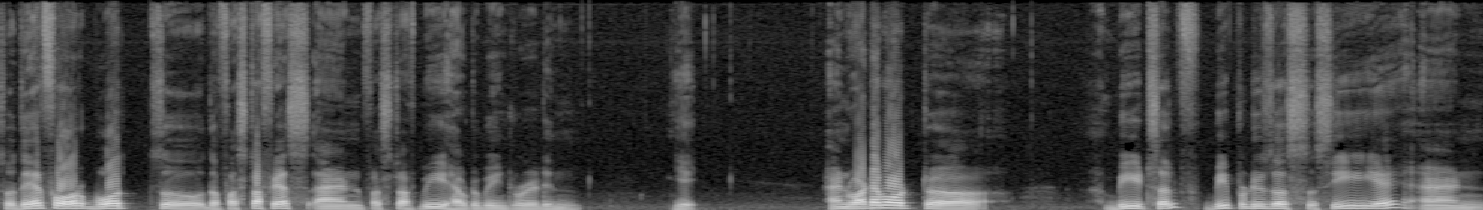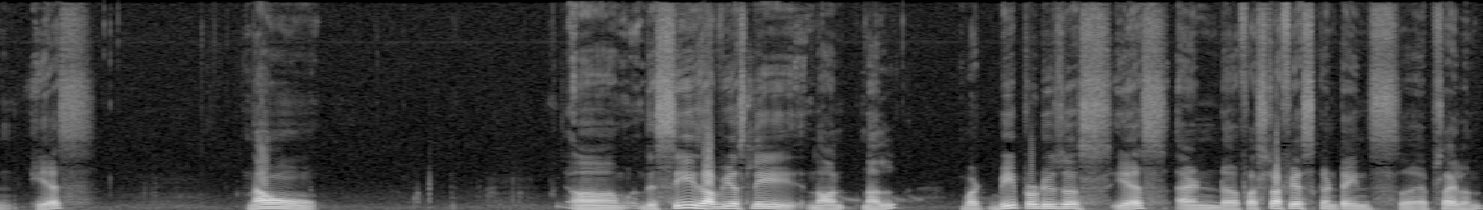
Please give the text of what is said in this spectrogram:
So, therefore, both uh, the first of S and first of B have to be included in A. And what about uh, B itself? B produces C A and S. Now, um, this C is obviously non null, but B produces S and uh, first of S contains uh, epsilon.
